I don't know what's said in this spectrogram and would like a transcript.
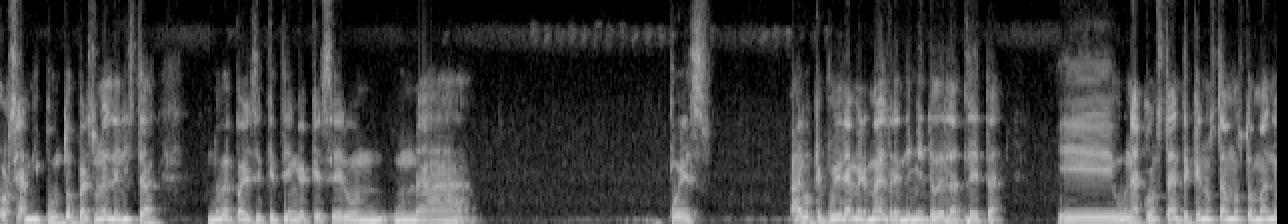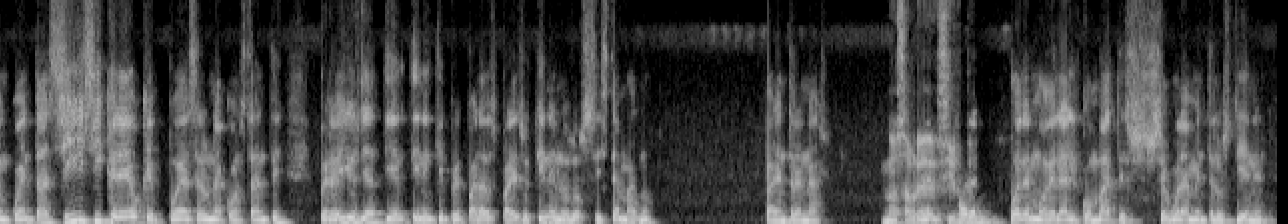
o sea, mi punto personal de vista, no me parece que tenga que ser un, una, pues, algo que pudiera mermar el rendimiento del atleta. Eh, una constante que no estamos tomando en cuenta. Sí, sí creo que puede ser una constante, pero ellos ya tienen que ir preparados para eso. Tienen los dos sistemas, ¿no? Para entrenar. No sabría decir. Pueden, pueden modelar el combate, seguramente los tienen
